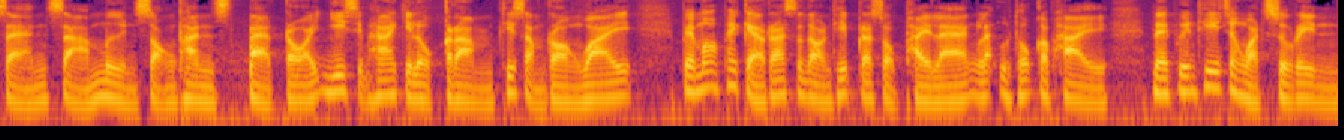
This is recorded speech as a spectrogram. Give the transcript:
2 8 2 5 กิโลกรัมที่สำรองไว้ ไปมอบให้แก่ราษฎรที่ประสบภัยแล้งและอุทกภัย ในพื้นที่จังหวัดสุรินทร์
